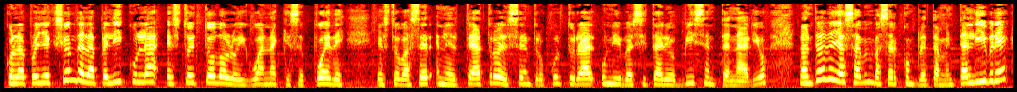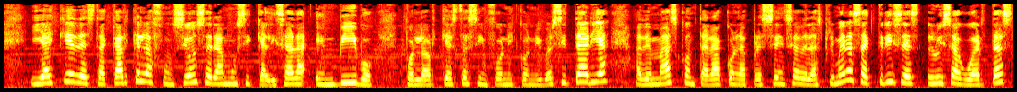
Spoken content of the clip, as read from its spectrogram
con la proyección de la película Estoy todo lo iguana que se puede. Esto va a ser en el Teatro del Centro Cultural Universitario Bicentenario. La entrada, ya saben, va a ser completamente libre y hay que destacar que la función será musicalizada en vivo por la Orquesta Sinfónica Universitaria. Además, contará con la presencia de las primeras actrices Luisa Huertas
